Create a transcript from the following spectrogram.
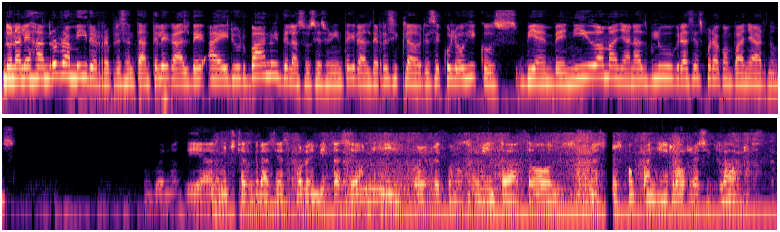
Don Alejandro Ramírez, representante legal de Aire Urbano y de la Asociación Integral de Recicladores Ecológicos, bienvenido a Mañanas Blue, gracias por acompañarnos. Muy buenos días, muchas gracias por la invitación y por el reconocimiento a todos nuestros compañeros recicladores.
